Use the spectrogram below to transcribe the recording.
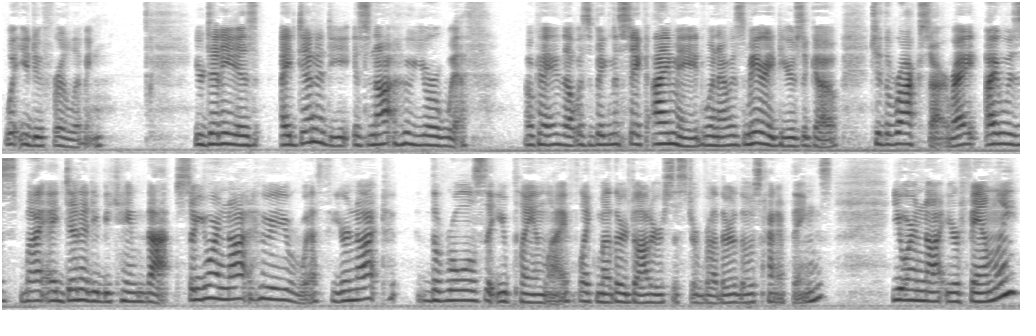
what you do for a living. Your identity is identity is not who you're with. Okay, that was a big mistake I made when I was married years ago to the rock star, right? I was, my identity became that. So you are not who you're with. You're not the roles that you play in life, like mother, daughter, sister, brother, those kind of things. You are not your family.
